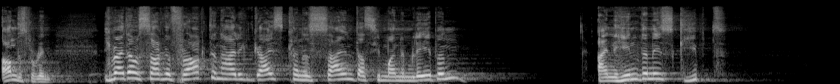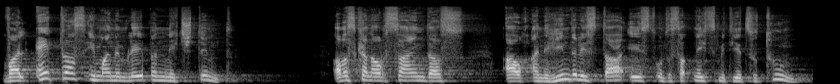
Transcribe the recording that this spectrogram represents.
Anderes Problem. Ich möchte auch sagen, frag den Heiligen Geist, kann es sein, dass in meinem Leben ein Hindernis gibt, weil etwas in meinem Leben nicht stimmt. Aber es kann auch sein, dass auch ein Hindernis da ist und das hat nichts mit dir zu tun.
